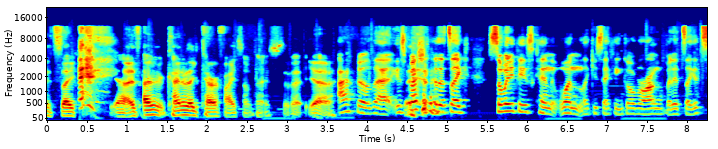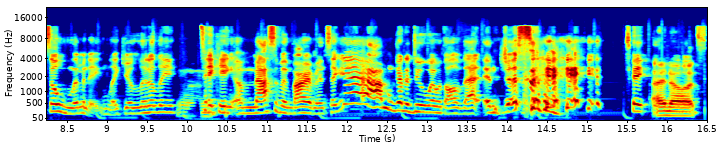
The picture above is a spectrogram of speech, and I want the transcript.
It's like yeah, it's, I'm kind of like terrified sometimes. But yeah, I feel that, especially because it's like so many things can one, like you said, can go wrong, but it's like it's so limiting. Like you're literally Mm. taking a massive environment, saying, "Yeah, I'm gonna do away with all of that," and just take. I know, it's-.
